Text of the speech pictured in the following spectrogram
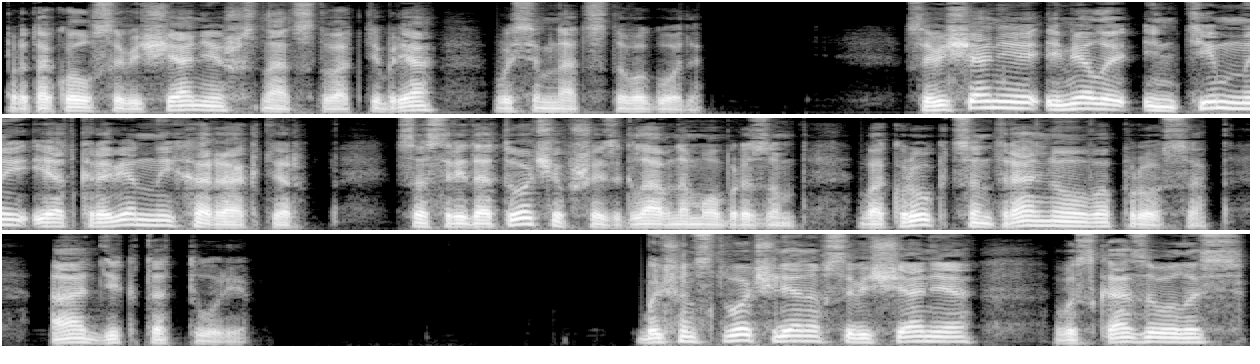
Протокол совещания 16 октября 18 года. Совещание имело интимный и откровенный характер, сосредоточившись главным образом вокруг центрального вопроса — о диктатуре. Большинство членов совещания высказывалось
